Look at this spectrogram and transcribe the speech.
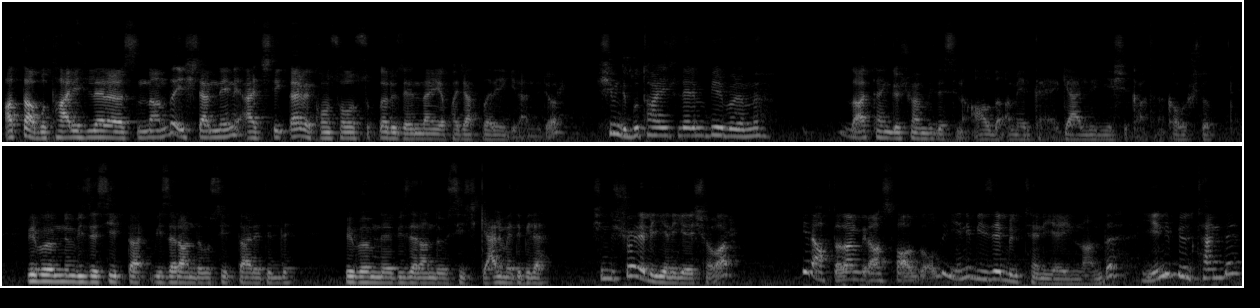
Hatta bu tarihliler arasından da işlemlerini elçilikler ve konsolosluklar üzerinden yapacakları ilgilendiriyor. Şimdi bu tarihlilerin bir bölümü zaten göçmen vizesini aldı Amerika'ya geldi yeşil kartına kavuştu. Bir bölümünün vizesi iptal, vize randevusu iptal edildi. Bir bölümüne vize randevusu hiç gelmedi bile. Şimdi şöyle bir yeni gelişme var. Bir haftadan biraz fazla oldu. Yeni vize bülteni yayınlandı. Yeni bültende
